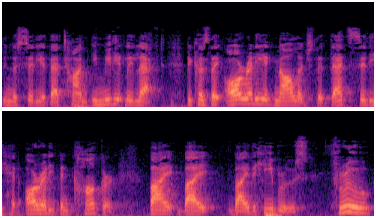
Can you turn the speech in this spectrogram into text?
in the city at that time immediately left because they already acknowledged that that city had already been conquered by, by, by the Hebrews through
